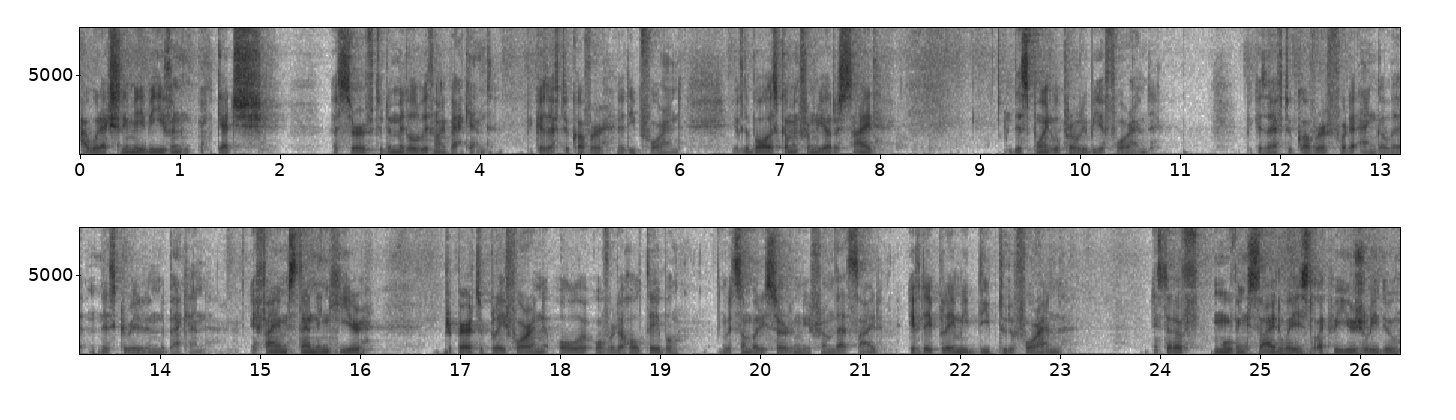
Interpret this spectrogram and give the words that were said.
I would actually maybe even catch a serve to the middle with my backhand because I have to cover the deep forehand. If the ball is coming from the other side, this point will probably be a forehand because I have to cover for the angle that is created in the backhand. If I am standing here, prepared to play forehand all over the whole table with somebody serving me from that side, if they play me deep to the forehand, instead of moving sideways like we usually do,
